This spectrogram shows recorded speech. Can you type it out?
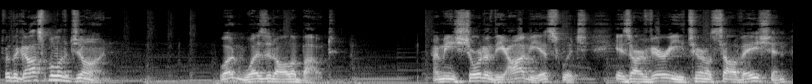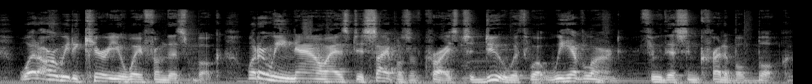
For the Gospel of John, what was it all about? I mean, short of the obvious, which is our very eternal salvation, what are we to carry away from this book? What are we now, as disciples of Christ, to do with what we have learned through this incredible book?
